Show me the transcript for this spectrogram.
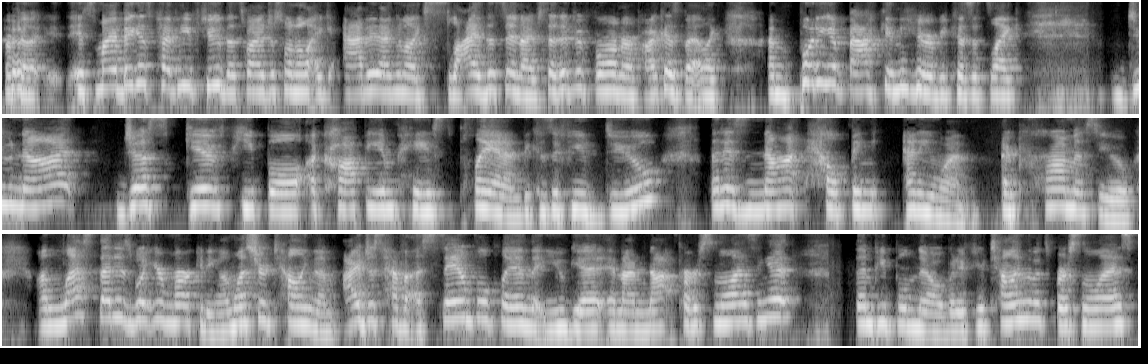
for it's my biggest pet peeve too. That's why I just want to like add it. I'm gonna like slide this in. I've said it before on our podcast, but like I'm putting it back in here because it's like do not just give people a copy and paste plan because if you do, that is not helping anyone. I promise you. Unless that is what you're marketing, unless you're telling them, I just have a sample plan that you get and I'm not personalizing it, then people know. But if you're telling them it's personalized,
